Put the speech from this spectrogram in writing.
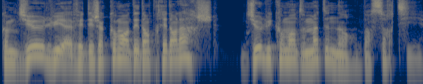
Comme Dieu lui avait déjà commandé d'entrer dans l'arche, Dieu lui commande maintenant d'en sortir.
